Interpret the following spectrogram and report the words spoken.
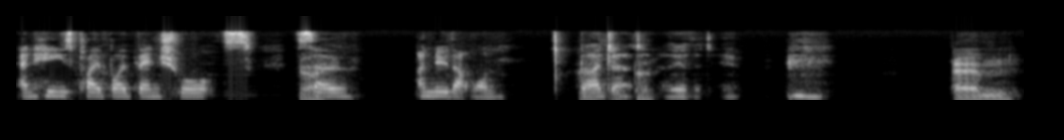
and he's played by Ben Schwartz. So I knew that one, but I don't, I don't know the other two. Um,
